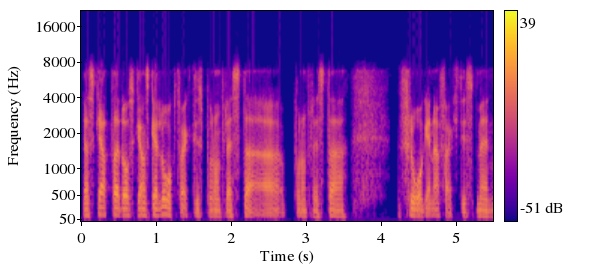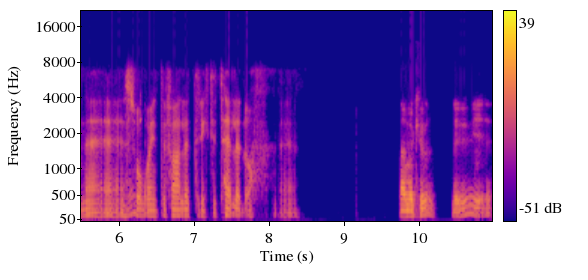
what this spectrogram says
jag skattade oss ganska lågt faktiskt på de flesta, på de flesta frågorna faktiskt. Men eh, okay. så var inte fallet riktigt heller då. Eh. Men vad kul. Det är ju, mm.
